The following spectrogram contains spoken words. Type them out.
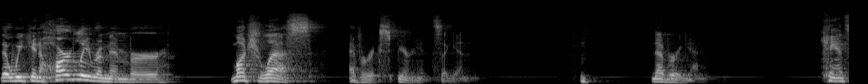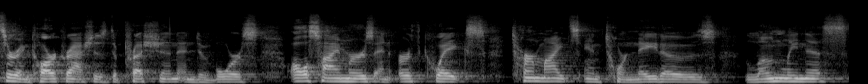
that we can hardly remember much less ever experience again. Never again. Cancer and car crashes, depression and divorce, Alzheimer's and earthquakes, termites and tornadoes, loneliness,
